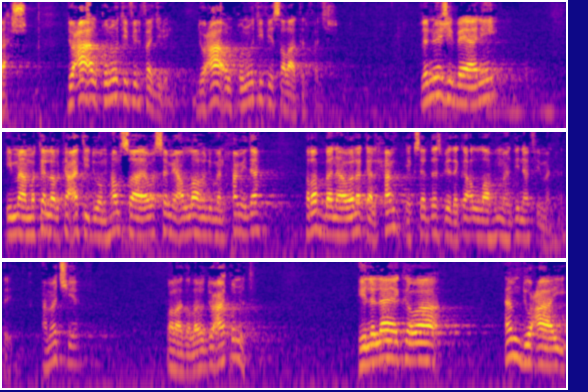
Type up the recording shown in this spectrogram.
باش دعاء القنوت في الفجر دعاء القنوت في صلاة الفجر لنوجي بياني إمامك لركعتي دوم هلصا وسمع الله لمن حمده ربنا ولك الحمد يكسر دس بيدك اللهم اهدنا في من هديت أما تشيه والله هذا الله دعاء قنوت إلى لايك و أم دعاي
